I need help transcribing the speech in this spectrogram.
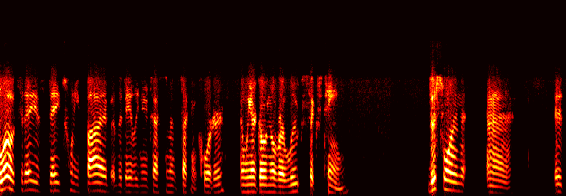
Hello, today is day 25 of the Daily New Testament, second quarter, and we are going over Luke 16. This one, uh, it's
